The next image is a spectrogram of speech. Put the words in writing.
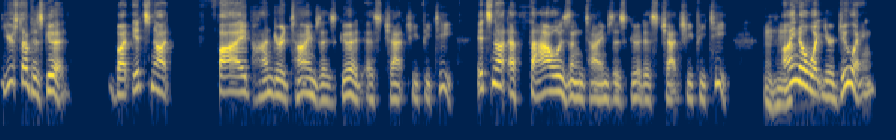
your stuff is good, but it's not 500 times as good as ChatGPT. It's not a thousand times as good as ChatGPT. Mm-hmm. I know what you're doing,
